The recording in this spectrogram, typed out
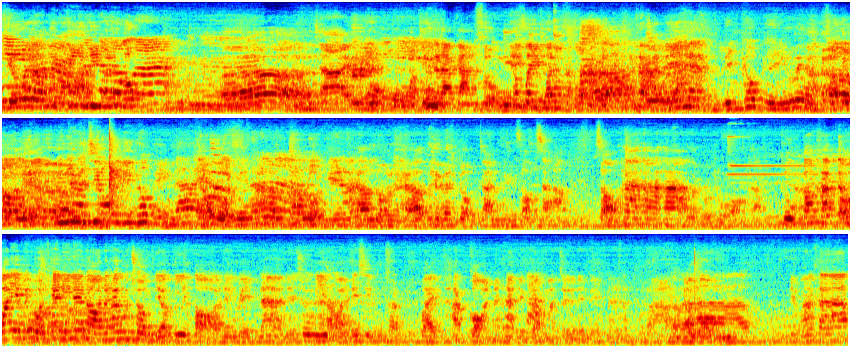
ที่จะลงมา เออใช่จินตนาการสูงทำไมมันสดขนาดนี้เนี่ยลิงก์เข้าเพลงด้วยอะสุดยอดเลยอะไม่น่าเชื่อว่าลิงก์เข้าเพลงได้ดาวน์โหลดไงนะเราดาวน์โหลดไงนะดาวน์โหลดแล้วเป็นระดบจันหนึ่งสองสามสองห้าห้าห้าแล้วกดโทรออกครับ ถูกต้องครับ แต่ว่ายังไม่หมดแค่นี้แน่นอนนะครับคุณผู้ชม เดี๋ยวมีต่อในเบรกหน้า เดี๋ยวช่วงนี้ปล่อยให้ซินไว้พักก่อนนะฮะ เดี๋ยวกลับมาเจอในเบรกหน้านะครับครับผมเดี๋ยวมาครับ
